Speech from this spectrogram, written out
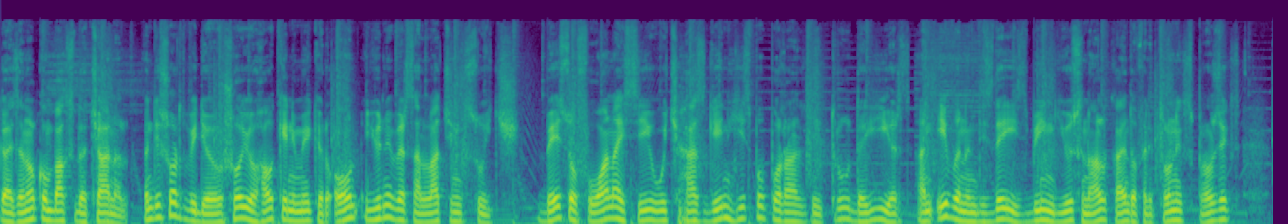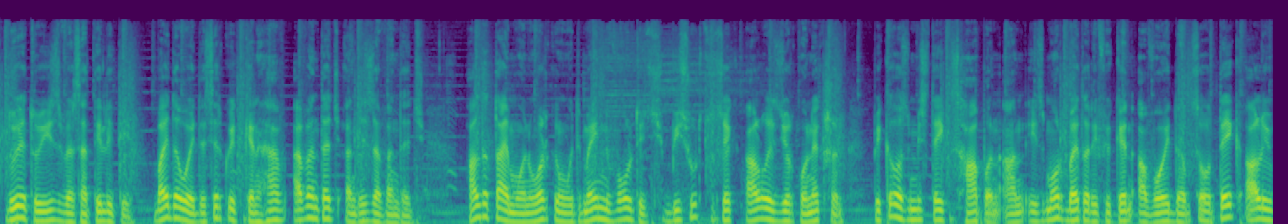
guys and welcome back to the channel. In this short video I will show you how can you make your own universal latching switch. Based off one IC which has gained his popularity through the years and even in this day is being used in all kind of electronics projects due to its versatility. By the way the circuit can have advantage and disadvantage. All the time when working with main voltage be sure to check always your connection because mistakes happen and it's more better if you can avoid them so take all your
